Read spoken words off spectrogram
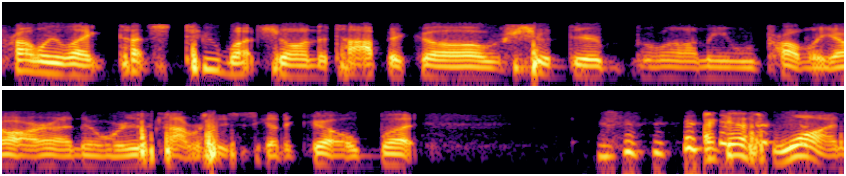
probably like touch too much on the topic of should there. Well, I mean, we probably are. I know where this conversation's going to go, but I guess one,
